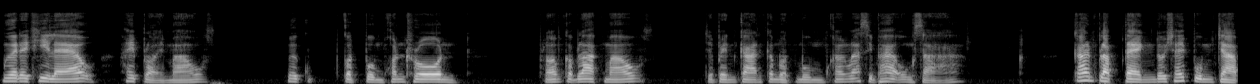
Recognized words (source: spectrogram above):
เมื่อได้ที่แล้วให้ปล่อยเมาส์ เมื่อกดปุ่ม Control พร้อมกับลากเมาส์ จะเป็นการกำหนดมุมครั้งละ 15 องศา การปรับแต่งโดยใช้ปุ่มจับ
